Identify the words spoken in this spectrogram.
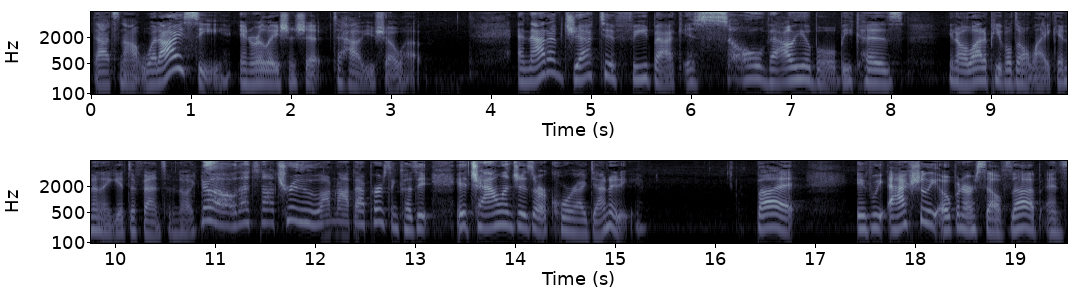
That's not what I see in relationship to how you show up. And that objective feedback is so valuable because, you know, a lot of people don't like it and they get defensive and they're like, no, that's not true. I'm not that person because it, it challenges our core identity. But if we actually open ourselves up and,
